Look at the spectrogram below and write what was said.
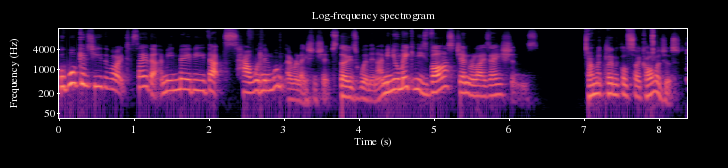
But what gives you the right to say that? I mean, maybe that's how women want their relationships, those women. I mean, you're making these vast generalizations. I'm a clinical psychologist.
